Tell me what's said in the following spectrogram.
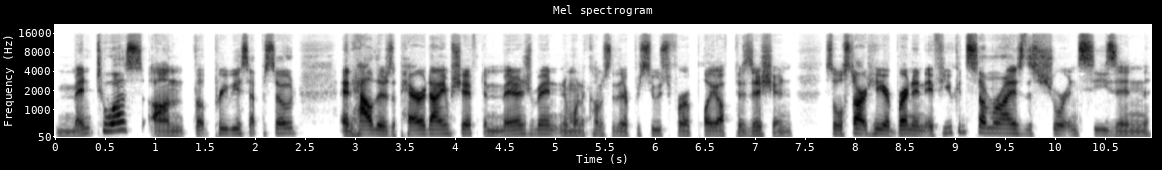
meant to us on the previous episode and how there's a paradigm shift in management and when it comes to their pursuits for a playoff position. So we'll start here. Brendan, if you can summarize this shortened season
